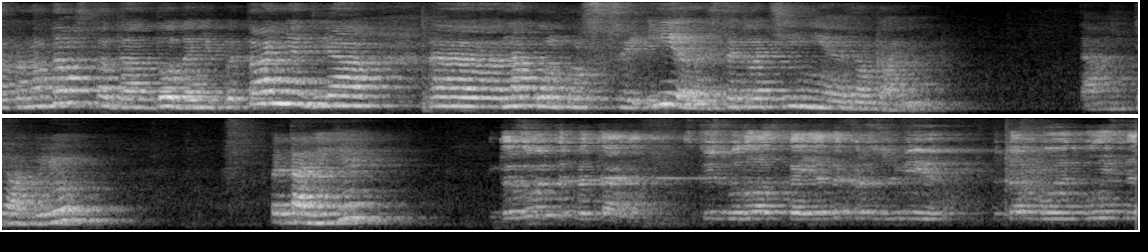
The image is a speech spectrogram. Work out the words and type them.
законодавства, додані питання для, е, на конкурс і ситуаційні завдання. Дякую. Питання є? Дозвольте питання. Скажіть, будь ласка, я так розумію, що там відбулися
